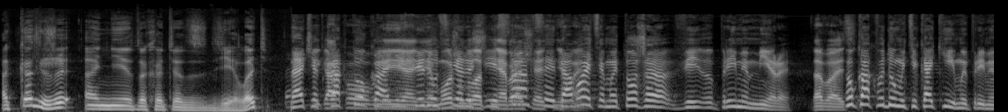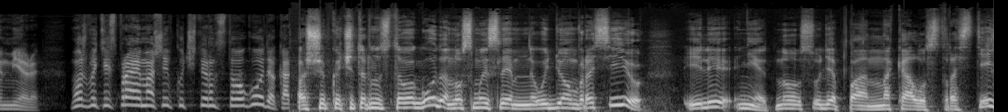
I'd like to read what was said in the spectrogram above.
А как же они это хотят сделать? Значит, как только они введут следующие санкции, внимания. давайте мы тоже примем меры. Давайте. Ну, как вы думаете, какие мы примем меры? Может быть, исправим ошибку 2014 года? Как... Ошибка 2014 года, ну, в смысле, уйдем в Россию или нет? Но, судя по накалу страстей,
